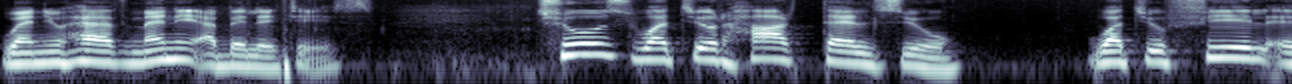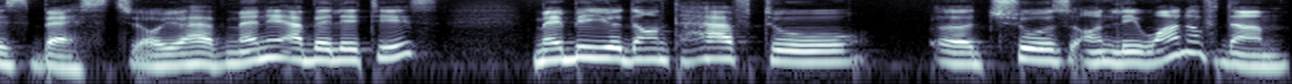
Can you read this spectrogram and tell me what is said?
when you have many abilities? Choose what your heart tells you, what you feel is best. So you have many abilities. Maybe you don't have to uh, choose only one of them.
